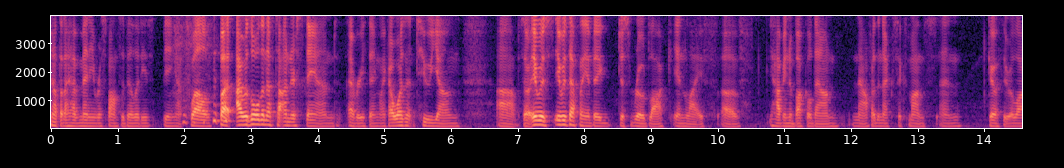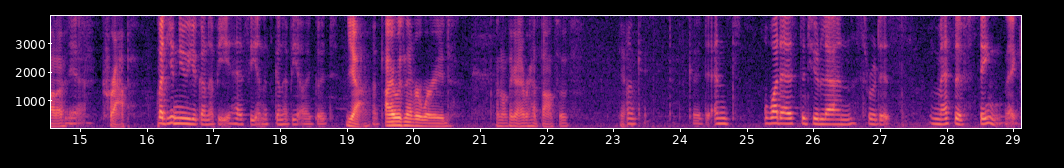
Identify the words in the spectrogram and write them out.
not that I have many responsibilities being at 12, but I was old enough to understand everything. Like, I wasn't too young. Um, so it was, it was definitely a big just roadblock in life of having to buckle down now for the next six months and go through a lot of yeah. crap. But you knew you're gonna be healthy and it's gonna be all good. Yeah, okay. I was never worried. I don't think I ever had thoughts of. Yeah. Okay, that's good. And what else did you learn through this massive thing? Like,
